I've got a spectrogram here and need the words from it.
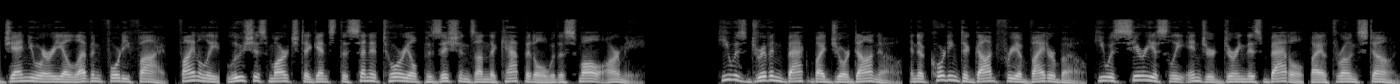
January 1145. Finally, Lucius marched against the senatorial positions on the Capitol with a small army. He was driven back by Giordano, and according to Godfrey of Viterbo, he was seriously injured during this battle by a thrown stone.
